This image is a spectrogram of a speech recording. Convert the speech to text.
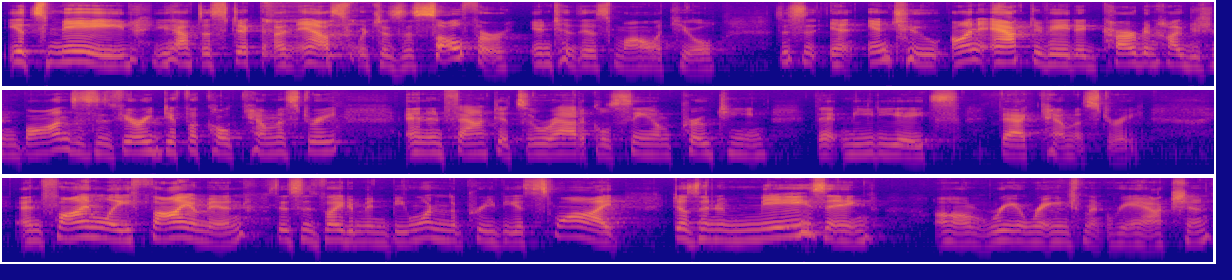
it's made, you have to stick an S, which is a sulfur, into this molecule. This is into unactivated carbon-hydrogen bonds. This is very difficult chemistry. And in fact, it's a radical SAM protein that mediates that chemistry. And finally, thiamine, this is vitamin B1 in the previous slide, does an amazing um, rearrangement reaction.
